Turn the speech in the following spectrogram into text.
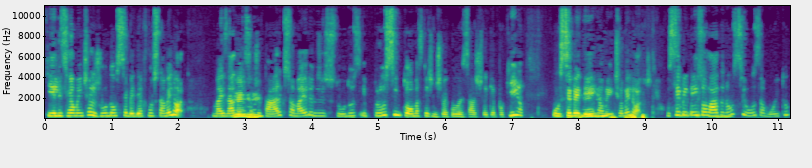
que eles realmente ajudam o CBD a funcionar melhor. Mas na doença uhum. de Parkinson, a maioria dos estudos, e para os sintomas que a gente vai conversar daqui a pouquinho, o CBD uhum. realmente é o melhor. O CBD isolado não se usa muito,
